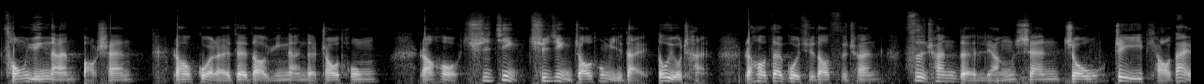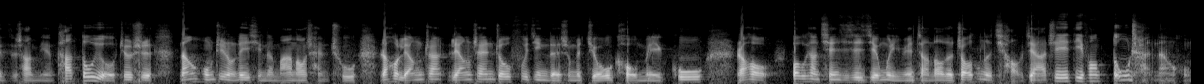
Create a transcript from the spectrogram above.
从云南保山，然后过来再到云南的昭通。然后曲靖、曲靖、昭通一带都有产，然后再过去到四川，四川的凉山州这一条带子上面，它都有就是南红这种类型的玛瑙产出。然后凉山凉山州附近的什么九口、美姑，然后包括像前几期节目里面讲到的昭通的巧家，这些地方都产南红。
